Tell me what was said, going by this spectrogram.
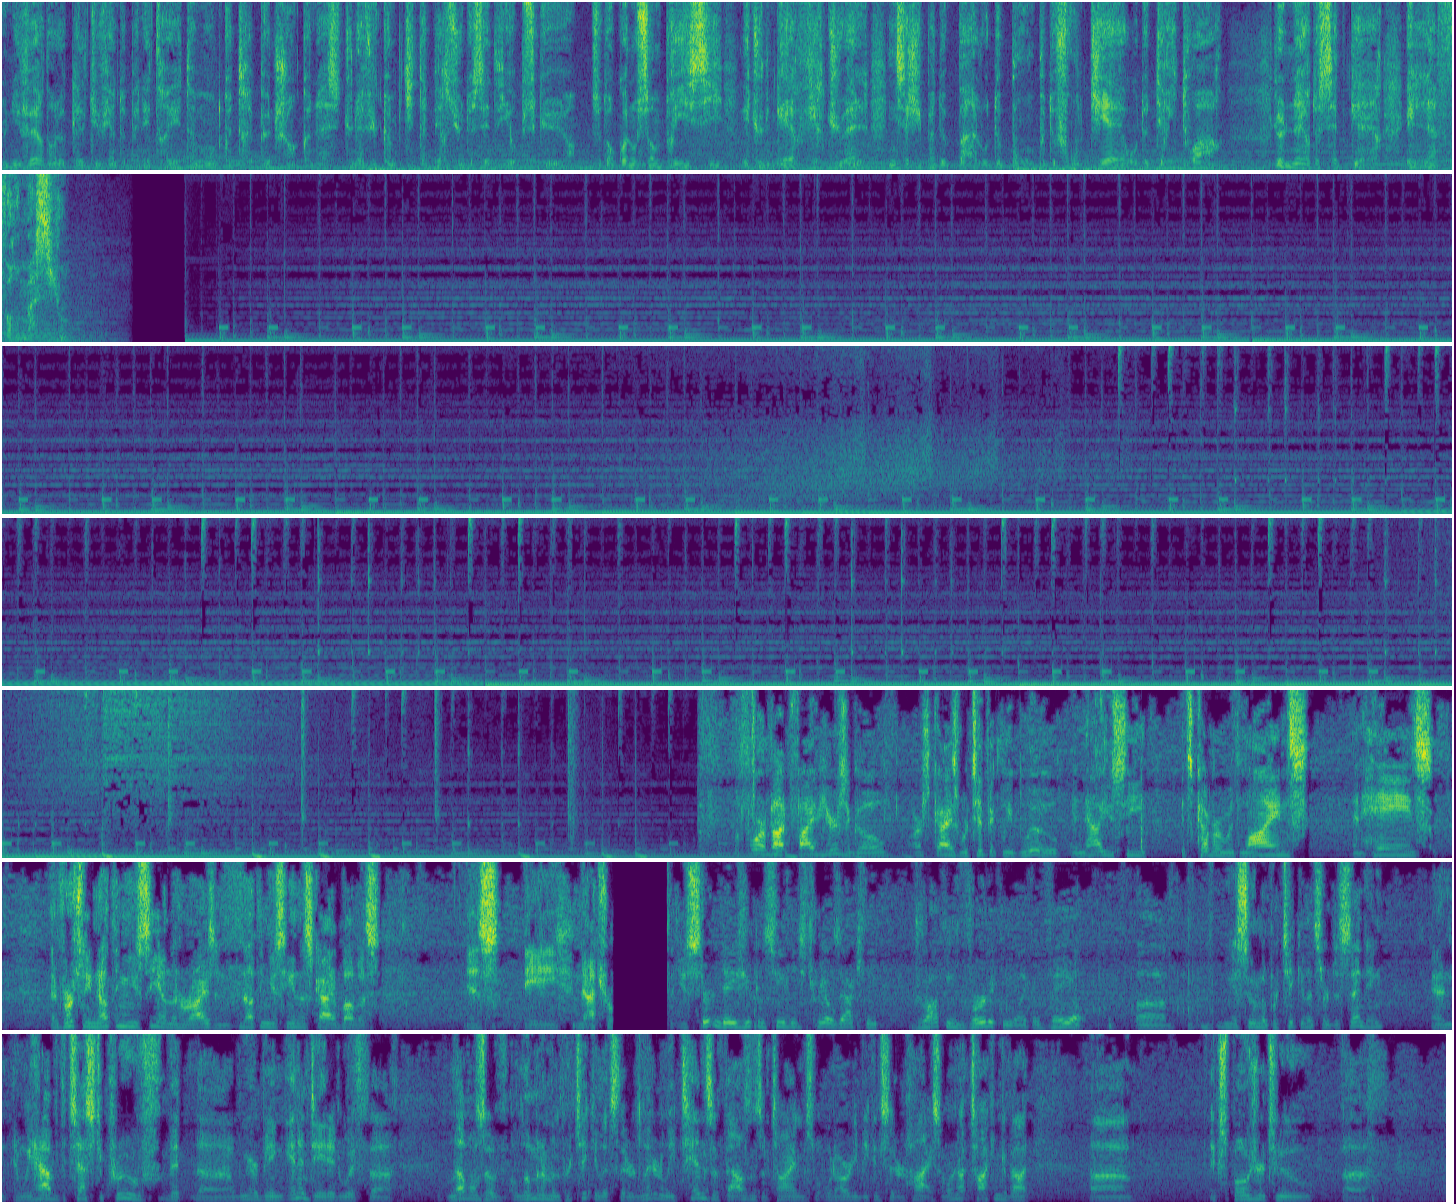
L'univers dans lequel tu viens de pénétrer est un monde que très peu de gens connaissent. Tu n'as vu qu'un petit aperçu de cette vie obscure. Ce dans quoi nous sommes pris ici est une guerre virtuelle. Il ne s'agit pas de balles ou de bombes, de frontières ou de territoires. Le nerf de cette guerre est l'information. Before about five years ago, our skies were typically blue, and now you see it's covered with lines and haze, and virtually nothing you see on the horizon, nothing you see in the sky above us, is a natural. That you see. Certain days you can see these trails actually dropping vertically like a veil. Uh, we assume the particulates are descending, and, and we have the test to prove that uh, we are being inundated with uh, levels of aluminum and particulates that are literally tens of thousands of times what would already be considered high. So we're not talking about uh, exposure to uh,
